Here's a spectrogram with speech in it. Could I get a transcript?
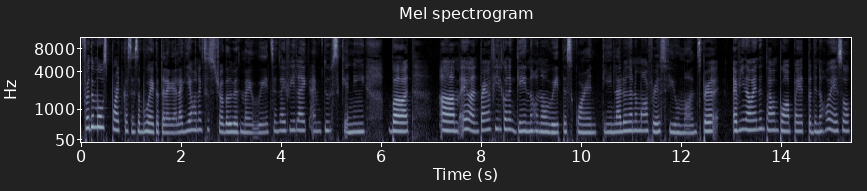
for the most part kasi sa buhay ko talaga, lagi ako nagsastruggle with my weight since I feel like I'm too skinny. But, um, ayun, parang feel ko nag-gain ako ng weight this quarantine, lalo na ng mga first few months. Pero, every now and then, parang pumapayat pa din ako eh. So,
